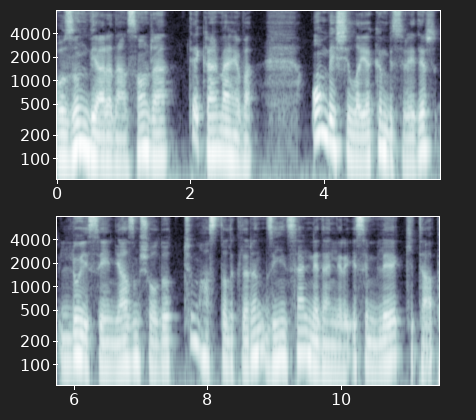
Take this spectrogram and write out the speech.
Uzun bir aradan sonra tekrar merhaba. 15 yıla yakın bir süredir Louis'in yazmış olduğu Tüm Hastalıkların Zihinsel Nedenleri isimli kitap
